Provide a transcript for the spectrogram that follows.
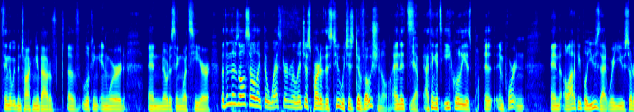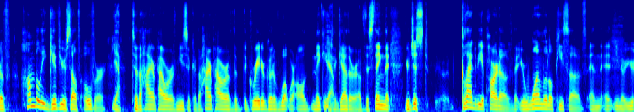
thing that we've been talking about of of looking inward and noticing what's here. But then there's also like the Western religious part of this too, which is devotional, and it's Yep. I think it's equally as p- uh, important. And a lot of people use that where you sort of humbly give yourself over Yeah. to the higher power of music or the higher power of the, the greater good of what we're all making together, of this thing that you're just uh, glad to be a part of, that you're one little piece of. And, uh, you know, you're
